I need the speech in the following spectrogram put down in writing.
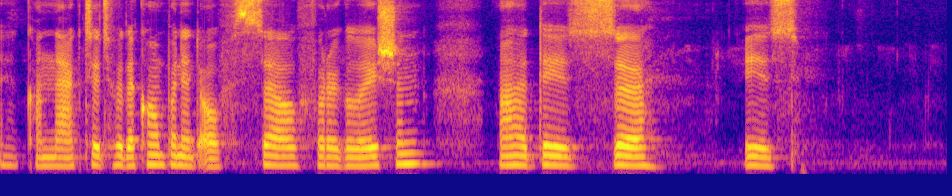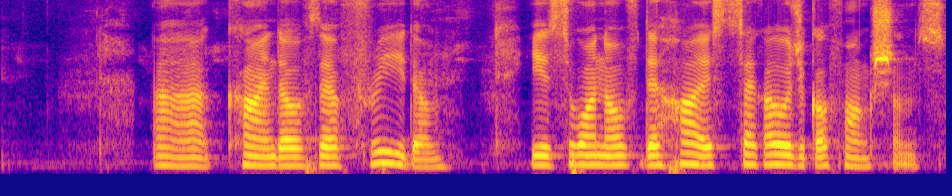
uh, connected with the component of self-regulation. Uh, this uh, is kind of the freedom is one of the highest psychological functions.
